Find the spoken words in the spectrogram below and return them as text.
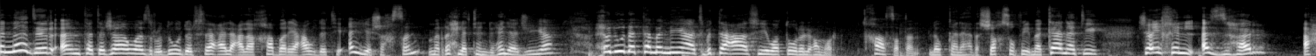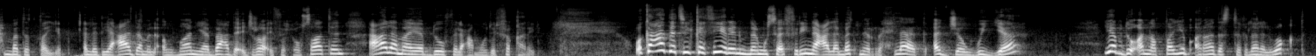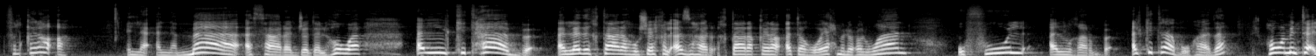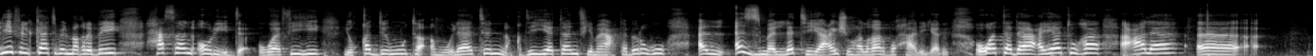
من النادر أن تتجاوز ردود الفعل على خبر عودة أي شخص من رحلة علاجية حدود التمنيات بالتعافي وطول العمر خاصة لو كان هذا الشخص في مكانة شيخ الأزهر أحمد الطيب الذي عاد من ألمانيا بعد إجراء فحوصات على ما يبدو في العمود الفقري. وكعادة كثير من المسافرين على متن الرحلات الجوية يبدو أن الطيب أراد استغلال الوقت في القراءة. إلا أن ما أثار الجدل هو الكتاب الذي اختاره شيخ الأزهر اختار قراءته ويحمل عنوان أفول الغرب. الكتاب هذا هو من تأليف الكاتب المغربي حسن أوريد وفيه يقدم تأملات نقدية فيما يعتبره الأزمة التي يعيشها الغرب حاليا وتداعياتها على آه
